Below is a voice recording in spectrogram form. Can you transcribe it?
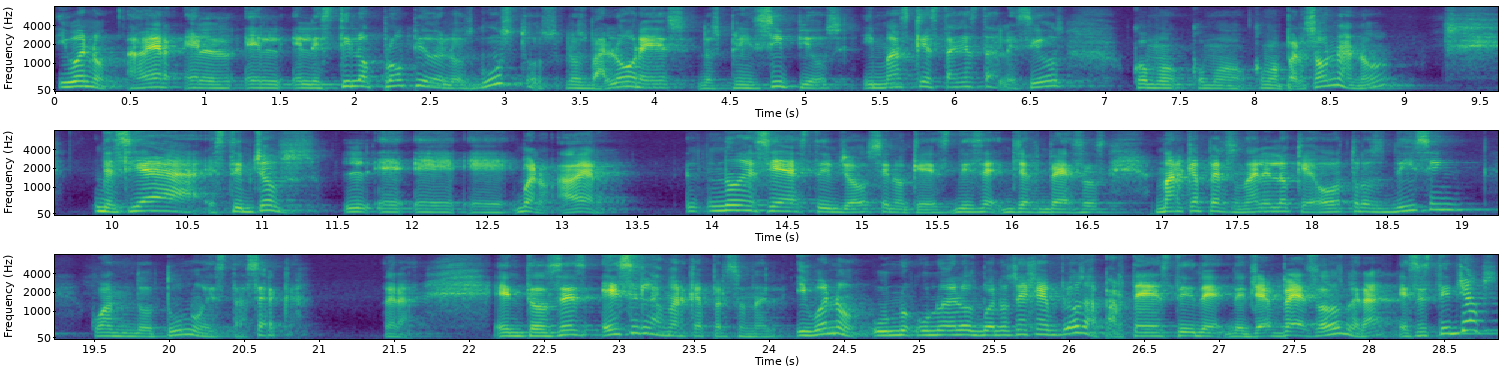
Y bueno, a ver, el, estilo propio de los gustos, los valores, los principios y más que están establecidos como, como, como persona, ¿no? Decía Steve Jobs, eh, bueno, a ver, no decía Steve Jobs, sino que dice Jeff Bezos, marca personal es lo que otros dicen cuando tú no estás cerca. Entonces, esa es la marca personal. Y bueno, uno, de los buenos ejemplos, aparte de, este, de, Jeff Bezos, ¿verdad? Es Steve Jobs.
